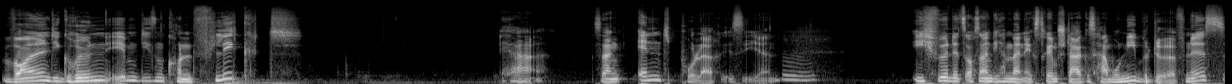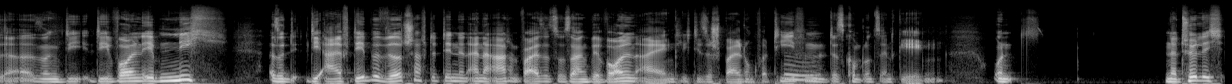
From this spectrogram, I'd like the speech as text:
wollen die Grünen eben diesen Konflikt ja, sagen, entpolarisieren. Mhm. ich würde jetzt auch sagen, die haben da ein extrem starkes Harmoniebedürfnis. Also die, die wollen eben nicht, also die, die, AfD bewirtschaftet den in einer Art und Weise zu sagen, wir wollen eigentlich diese Spaltung vertiefen, mhm. das kommt uns entgegen. Und natürlich,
